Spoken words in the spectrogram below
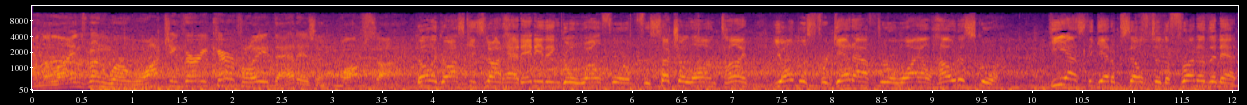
And the linesmen were watching very carefully. That is an offside. Goligoski's not had anything go well for him for such a long time. You almost forget after a while how to score. He has to get himself to the front of the net,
